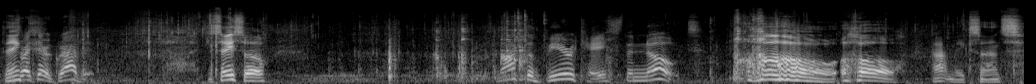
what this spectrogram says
Think? It's right there. Grab it. You say so. Not the beer case, the note. Oh, oh, that makes sense.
